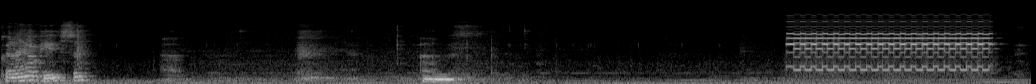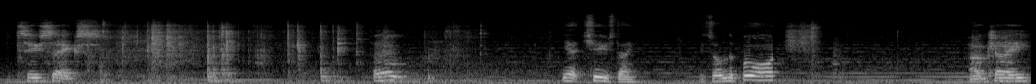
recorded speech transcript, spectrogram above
Can I help you, sir? Um. Two six. Hello. Yeah, Tuesday. It's on the board. Okay.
